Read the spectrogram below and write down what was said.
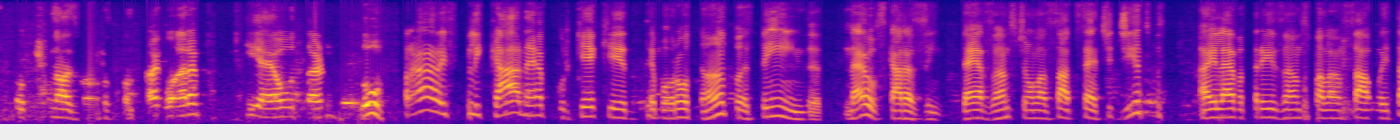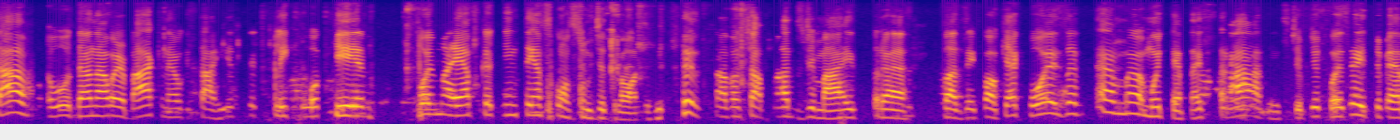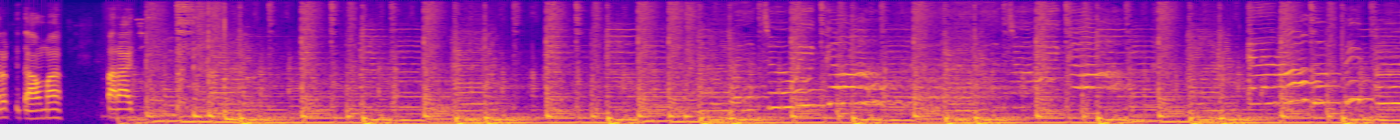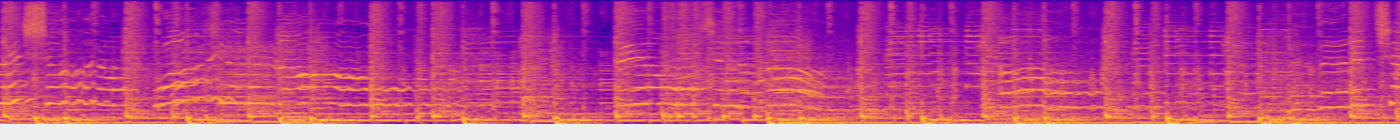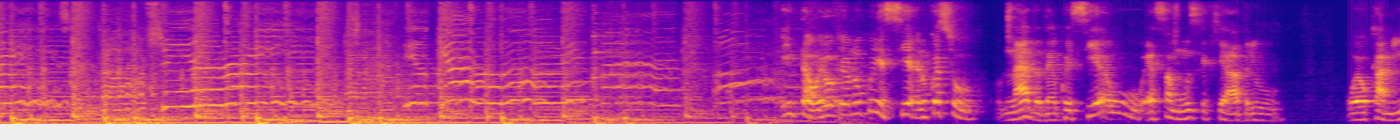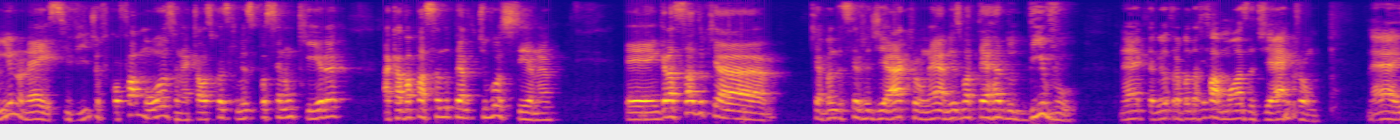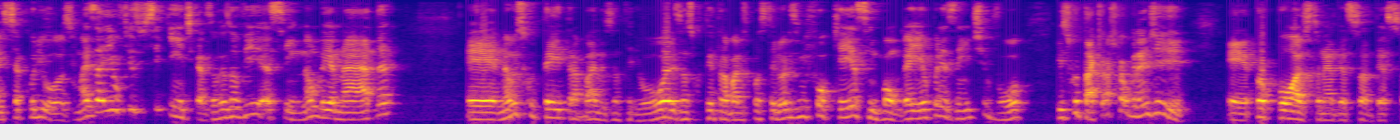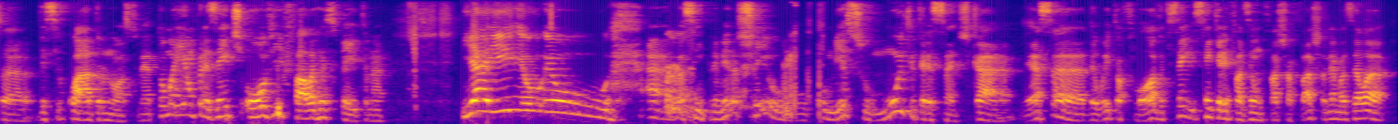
nós vamos contar agora, que é o Turn Blue. Para explicar né, por que, que demorou tanto, assim, né, os caras em 10 anos tinham lançado sete discos, aí leva três anos para lançar o oitavo. O Dan Auerbach, né, o guitarrista, explicou que foi uma época de intenso consumo de drogas. Eles estavam chapados demais para fazer qualquer coisa, é, muito tempo na estrada, esse tipo de coisa, e tiveram que dar uma paradinha. Conhecia, eu não conheço nada, né? Eu conhecia o- essa música que abre o, o El Camino, né? Esse vídeo ficou famoso, né? Aquelas coisas que mesmo que você não queira, acaba passando perto de você, né? É engraçado que a, que a banda seja de Akron, né? A mesma terra do Divo, né? Que também é outra banda famosa de Akron, né? Isso é curioso. Mas aí eu fiz o seguinte, cara, eu resolvi, assim, não ler nada, é, não escutei trabalhos anteriores, não escutei trabalhos posteriores, me foquei assim, bom, ganhei o presente, vou escutar, que eu acho que é o grande é, propósito, né, dessa, dessa, desse quadro nosso, né? Toma aí é um presente, ouve e fala a respeito, né? E aí eu, eu ah, assim, primeiro achei o começo muito interessante, cara. Essa The Weight of Love, sem, sem querer fazer um faixa a faixa, né? Mas ela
